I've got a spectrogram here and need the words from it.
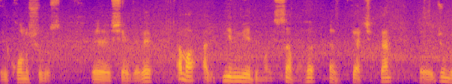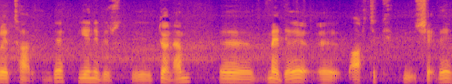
e, konuşuruz e, şeyleri. Ama hani 27 Mayıs sabahı evet gerçekten e, Cumhuriyet tarihinde yeni bir e, dönem e, mede e, artık bir şeyde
